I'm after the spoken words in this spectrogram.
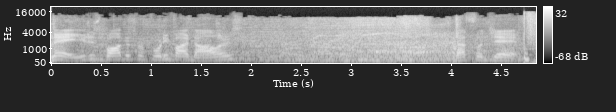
Nate, you just bought this for $45? That's legit.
